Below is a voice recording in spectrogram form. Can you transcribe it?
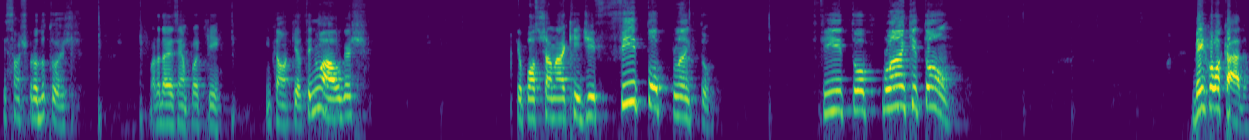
que são os produtores. Bora dar exemplo aqui. Então, aqui eu tenho algas, que eu posso chamar aqui de fitoplâncton. Fitoplâncton. Bem colocado.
